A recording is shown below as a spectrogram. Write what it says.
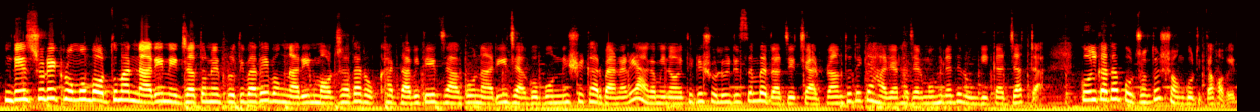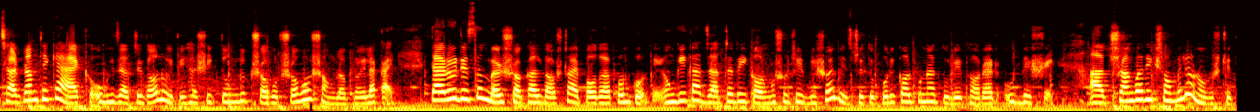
দেশজুড়ে ক্রমবর্ধমান নারী নির্যাতনের প্রতিবাদে এবং নারীর মর্যাদা রক্ষার দাবিতে জাগো নারী, জাগো বন্যী শিখার ব্যানারে আগামী নয় থেকে ষোলোই ডিসেম্বর রাজ্যের চার প্রান্ত থেকে হাজার হাজার মহিলাদের অঙ্গীকার যাত্রা। কলকাতা পর্যন্ত সংগঠিত হবে। ঝাড়গ্রাম থেকে এক অভিযাত্রী দল ঐতিহাসিক তমলুক শহর সহ সংলগ্ন এলাকায়। তেরোই ডিসেম্বর সকাল দশটায় পদার্পণ করবে। অঙ্গীকার যাত্রার এই কর্মসূচির বিষয়ে বিস্তৃত পরিকল্পনা তুলে ধরার উদ্দেশ্যে আজ সাংবাদিক সম্মেলন অনুষ্ঠিত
